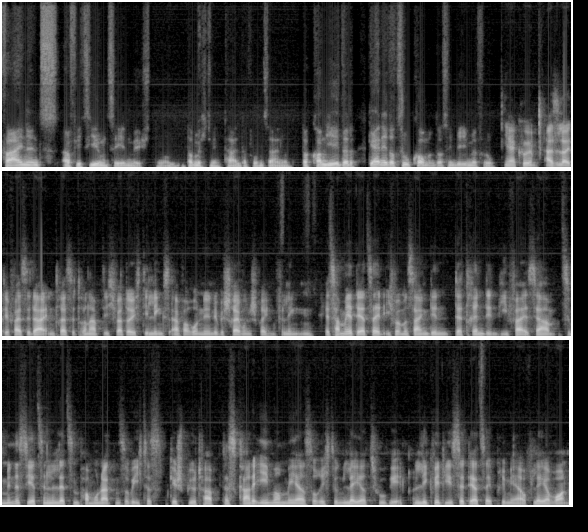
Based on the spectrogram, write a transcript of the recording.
Finance auf Ethereum sehen möchten. Und da möchten wir ein Teil davon sein. Und da kann jeder gerne dazukommen. Da sind wir immer froh. Ja, cool. Also Leute, falls ihr da Interesse dran habt, ich werde euch die Links einfach unten in die Beschreibung entsprechend verlinken. Jetzt haben wir derzeit, ich würde mal sagen, den, der Trend in DeFi ist ja zumindest jetzt in den letzten paar Monaten, so wie ich das gespürt habe, dass gerade immer mehr so Richtung Layer 2 geht. Und Liquidity ist ja derzeit primär auf Layer 1.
